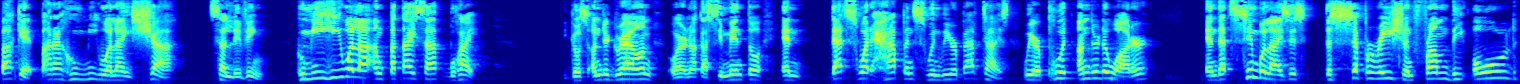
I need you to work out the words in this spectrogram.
Bakit? Para humiwalay siya sa living. Humihiwala ang patay sa buhay. It goes underground or nakasimento and that's what happens when we are baptized. We are put under the water and that symbolizes the separation from the old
